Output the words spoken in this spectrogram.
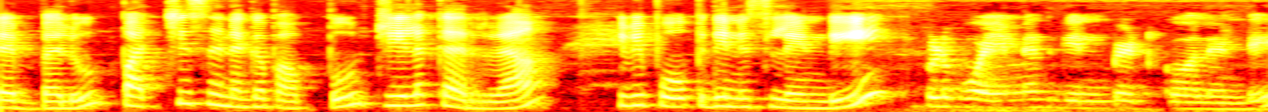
రెబ్బలు పచ్చిశనగపప్పు జీలకర్ర ఇవి పోపు దినుసులండి. ఇప్పుడు పొయ్యి మీద గిన్నె పెట్టుకోవాలండి.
